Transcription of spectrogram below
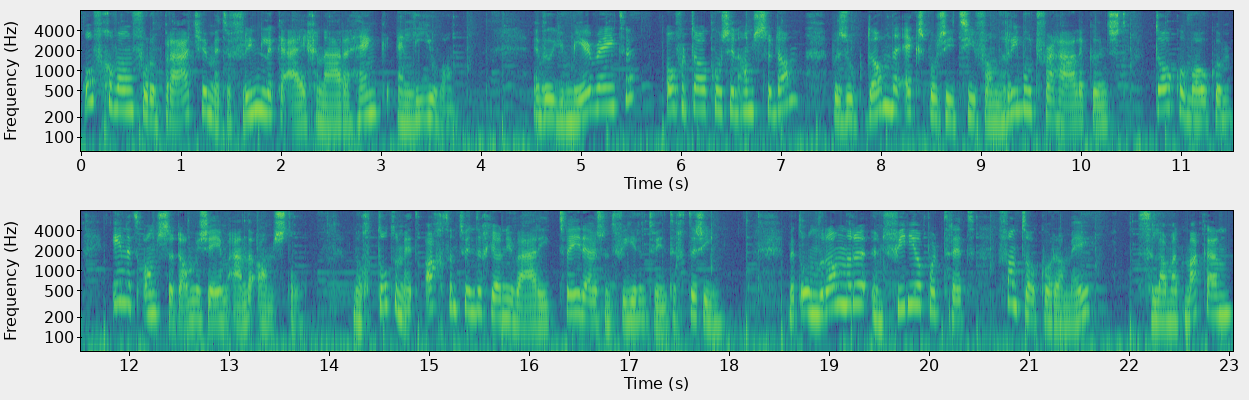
Of gewoon voor een praatje met de vriendelijke eigenaren Henk en Liuan. En wil je meer weten over toko's in Amsterdam? Bezoek dan de expositie van Reboot Verhalenkunst Toko Mokum in het Amsterdam Museum aan de Amstel. Nog tot en met 28 januari 2024 te zien. Met onder andere een videoportret van Toko Rame. Slamat makan!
